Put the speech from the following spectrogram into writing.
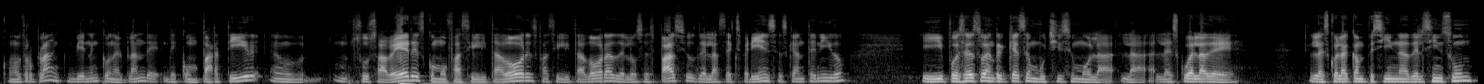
con otro plan, vienen con el plan de, de compartir eh, sus saberes como facilitadores, facilitadoras de los espacios, de las experiencias que han tenido y pues eso enriquece muchísimo la, la, la escuela de la escuela campesina del Sinsun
